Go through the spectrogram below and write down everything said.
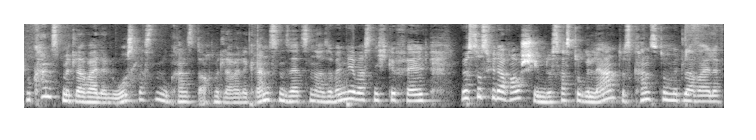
Du kannst mittlerweile loslassen, du kannst auch mittlerweile Grenzen setzen. Also wenn dir was nicht gefällt, wirst du es wieder rausschieben. Das hast du gelernt, das kannst du mittlerweile.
